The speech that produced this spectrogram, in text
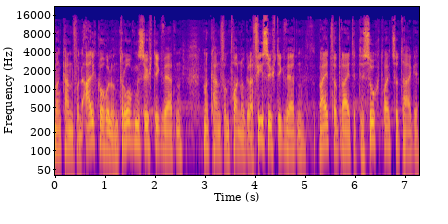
Man kann von Alkohol und Drogen süchtig werden. Man kann von Pornografie süchtig werden. Weit verbreitete Sucht heutzutage.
